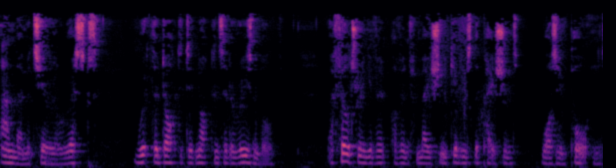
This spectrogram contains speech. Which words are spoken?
and their material risks, which the doctor did not consider reasonable. A filtering of information given to the patient was important.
